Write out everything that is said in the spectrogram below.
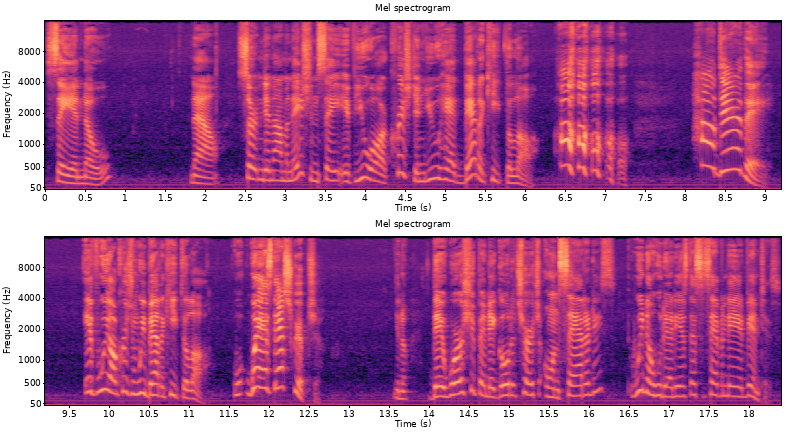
saying no. Now, certain denominations say if you are a Christian, you had better keep the law. Oh, how dare they? If we are Christian, we better keep the law. Where's that scripture? You know, they worship and they go to church on Saturdays. We know who that is. That's the seven day Adventist.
